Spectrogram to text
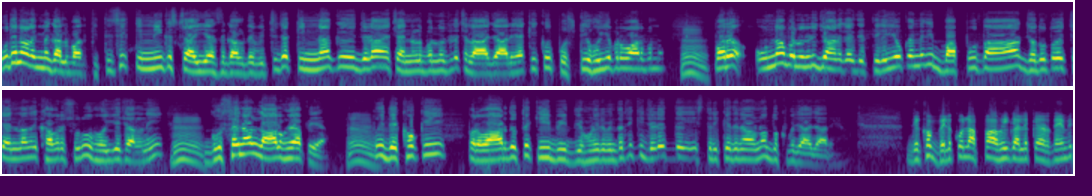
ਉਹਦੇ ਨਾਲ ਵੀ ਮੈਂ ਗੱਲਬਾਤ ਕੀਤੀ ਸੀ ਕਿੰਨੀ ਕੁ ਸਚਾਈ ਹੈ ਇਸ ਗੱਲ ਦੇ ਵਿੱਚ ਜਾਂ ਕਿੰਨਾ ਕੁ ਜਿਹੜਾ ਚੈਨਲ ਵੱਲੋਂ ਜਿਹੜਾ ਚਲਾਇਆ ਜਾ ਰਿਹਾ ਕਿ ਕੋਈ ਪੁਸ਼ਟੀ ਹੋਈ ਹੈ ਪਰਿਵਾਰ ਵੱਲੋਂ? ਪਰ ਉਹਨਾਂ ਵੱਲੋਂ ਜਿਹੜੀ ਜਾਣਕਾਰੀ ਦਿੱਤੀ ਗਈ ਉਹ ਕਹਿੰਦੇ ਕਿ ਬਾਪੂ ਤਾਂ ਜਦੋਂ ਤੋਂ ਇਹ ਚੈਨਲਾਂ ਦੀ ਖਬਰ ਸ਼ੁਰੂ ਹੋਈ ਹੈ ਚੱਲਣੀ ਗੁੱਸੇ ਨਾਲ ਲਾਲ ਹੋਇਆ ਪਿਆ। ਤੁਸੀਂ ਦੇਖੋ ਕਿ ਪਰਿਵਾਰ ਦੇ ਉੱਤੇ ਕੀ ਬੀਤਦੀ ਹੋਣੀ ਰਵਿੰਦਰ ਜੀ ਕਿ ਜਿਹੜੇ ਇਸ ਤਰੀਕੇ ਦੇ ਨਾਲ ਉਹਨਾਂ ਦੁੱਖ ਵਜਾਇਆ ਜਾ ਰਿਹਾ। ਦੇਖੋ ਬਿਲਕੁਲ ਆਪਾਂ ਉਹੀ ਗੱਲ ਕਰਦੇ ਹਾਂ ਵੀ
